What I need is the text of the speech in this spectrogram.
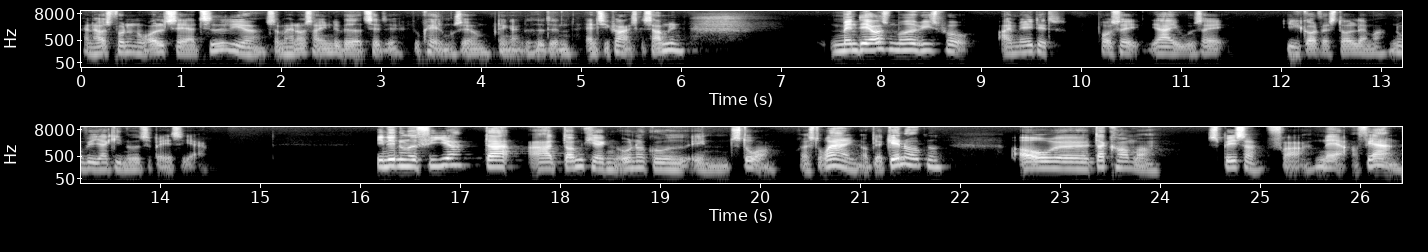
Han har også fundet nogle oldsager tidligere, som han også har indleveret til det lokale museum, dengang det hed den antikvariske samling. Men det er også en måde at vise på, I made it prøv at se, jeg er i USA, I kan godt være stolte af mig, nu vil jeg give noget tilbage til jer. I 1904, der har domkirken undergået en stor restaurering og bliver genåbnet, og øh, der kommer spidser fra nær og fjern.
